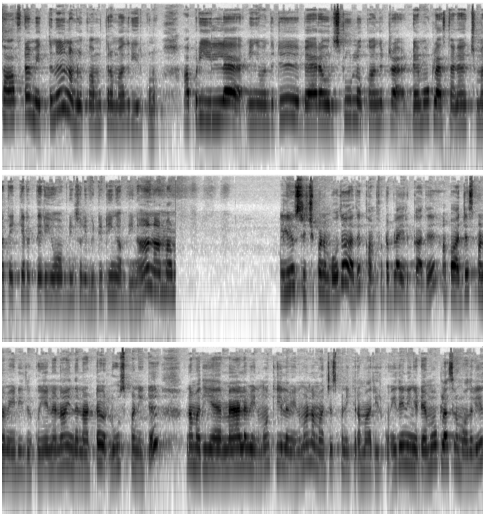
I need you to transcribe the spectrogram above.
சாஃப்டாக மெத்துன்னு நம்மளுக்கு அமுத்துற மாதிரி இருக்கணும். அப்படி இல்லை நீங்கள் வந்துட்டு வேறு ஒரு ஸ்டூலில் உட்காந்து ட்ர டெமோ கிளாஸ் தானே சும்மா தைக்கிறது தெரியும் அப்படின்னு சொல்லி விட்டுட்டீங்க அப்படின்னா நம்ம வெளியும் ஸ்டிச் பண்ணும்போது அது கம்ஃபர்டபுளாக இருக்காது. அப்போ அட்ஜஸ்ட் பண்ண வேண்டியது இருக்கும். என்னென்னா இந்த நட்டை லூஸ் பண்ணிவிட்டு நம்ம அதை மேலே வேணுமா கீழே வேணுமா நம்ம அட்ஜஸ்ட் பண்ணிக்கிற மாதிரி இருக்கும். இதே நீங்கள் டெமோ கிளாஸில் முதலே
